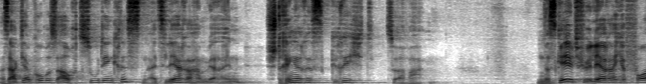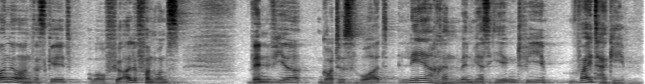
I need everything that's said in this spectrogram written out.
Da sagt Jakobus auch, zu den Christen, als Lehrer haben wir ein strengeres Gericht zu erwarten. Und das gilt für Lehrer hier vorne und das gilt aber auch für alle von uns wenn wir Gottes Wort lehren, wenn wir es irgendwie weitergeben.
